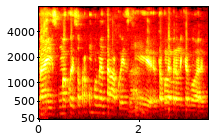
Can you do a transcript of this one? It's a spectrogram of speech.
Mas uma coisa, só para complementar uma coisa claro. que eu estava lembrando aqui agora,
